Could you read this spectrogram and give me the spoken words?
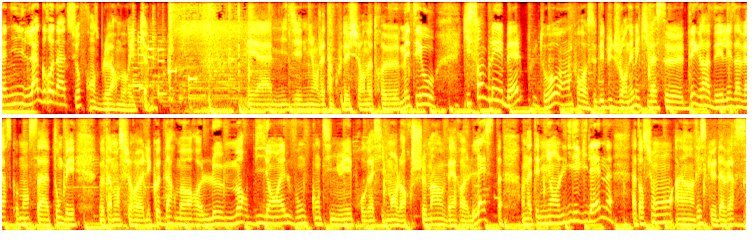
La Grenade sur France Bleu Armorique. Et à midi et demi, on jette un coup d'œil sur notre météo qui semblait belle plutôt hein, pour ce début de journée, mais qui va se dégrader. Les averses commencent à tomber, notamment sur les côtes d'Armor, le Morbihan. Elles vont continuer progressivement leur chemin vers l'est en atteignant l'île-et-Vilaine. Attention à un risque d'averses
